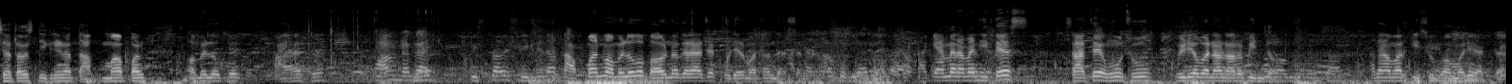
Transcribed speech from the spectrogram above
છેતાલીસ ડિગ્રીના તાપમાં પણ અમે લોકો આવ્યા છે. ભાવનગર. પિસ્તાલીસ ડિગ્રીના તાપમાનમાં અમે લોકો ભાવનગર આવ્યા છે ખોડિયાર માતાનું દર્શન કરવા. આ કેમેરામેન હિતેશ સાથે હું છું વીડિયો બનાવનારો પિન્ટો. અને અમારા Kishu comedy actor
